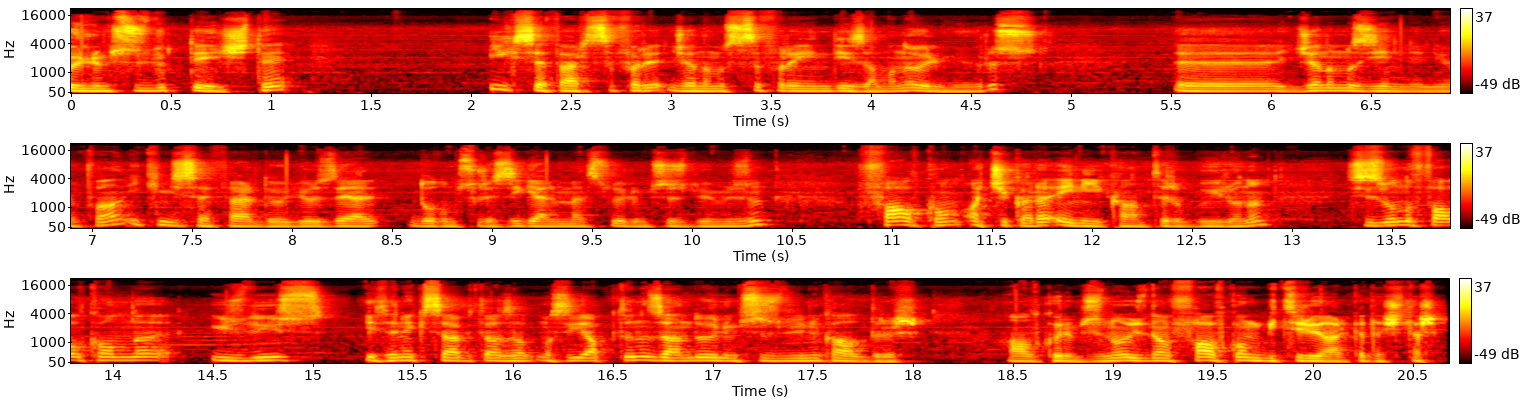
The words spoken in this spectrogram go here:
Ölümsüzlük de işte ilk sefer sıfır, canımız sıfıra indiği zaman ölmüyoruz. Ee, canımız yenileniyor falan. İkinci seferde ölüyoruz eğer dolum süresi gelmezse ölümsüzlüğümüzün. Falcon açık ara en iyi counter buyurunun. Siz onu Falcon'la %100 yetenek isabeti azaltması yaptığınız anda ölümsüzlüğünü kaldırır. Halk ölümsüzlüğünü. O yüzden Falcon bitiriyor arkadaşlar.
